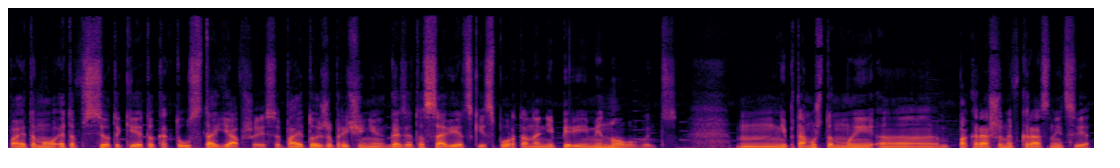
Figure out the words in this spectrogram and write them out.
Поэтому это все-таки это как-то устоявшееся. По той же причине газета «Советский спорт» она не переименовывается. Не потому, что мы э, покрашены в красный цвет.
